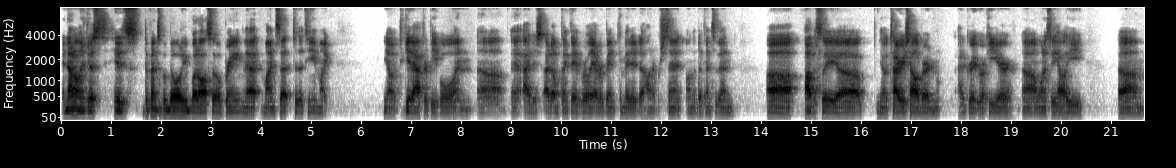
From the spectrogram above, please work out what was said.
and not only just his defensive ability, but also bringing that mindset to the team, like you know, to get after people. And uh, I just I don't think they've really ever been committed 100% on the defensive end. Uh, obviously, uh, you know Tyrese Halliburton had a great rookie year. Uh, I want to see how he um,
